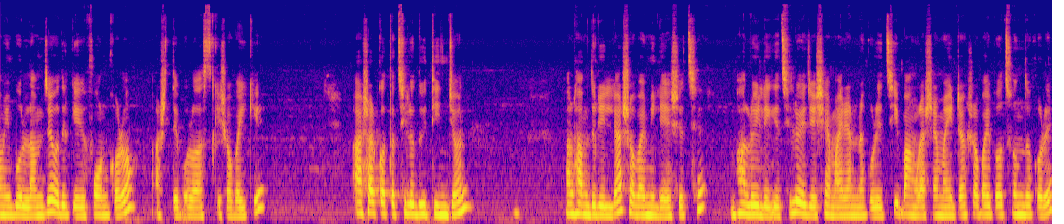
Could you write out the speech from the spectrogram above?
আমি বললাম যে, ওদেরকে ফোন করো, আসতে বলো আজকে সবাইকে। আসার কথা ছিল দুই তিনজন। আলহামদুলিল্লাহ সবাই মিলে এসেছে। ভালোই লেগেছিল। এই যে সেমাই রান্না করেছি, বাংলা সেমাইটা সবাই পছন্দ করে।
